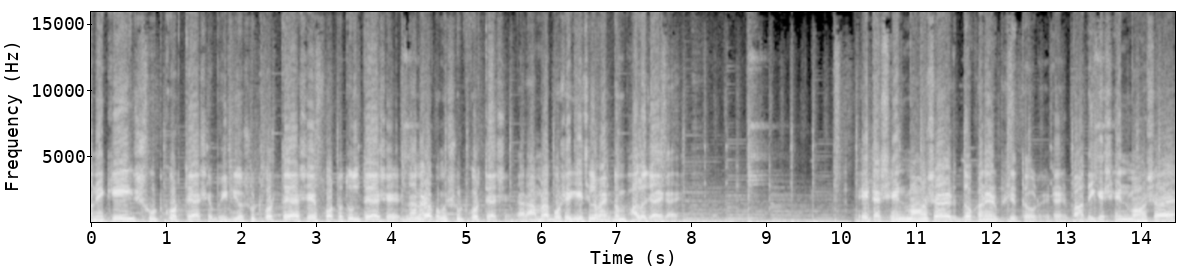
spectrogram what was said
অনেকেই শ্যুট করতে আসে, ভিডিও শ্যুট করতে আসে, ফটো তুলতে আসে, নানা রকমের শ্যুট করতে আসে। আর আমরা বসে গিয়েছিলাম একদম ভালো জায়গায়। এটা সেন মহাশয়ের দোকানের ভিতর। এটা বাঁদিকে সেন মহাশয়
